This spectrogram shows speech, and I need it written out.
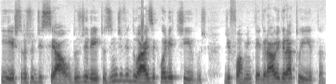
e extrajudicial dos direitos individuais e coletivos, de forma integral e gratuita,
